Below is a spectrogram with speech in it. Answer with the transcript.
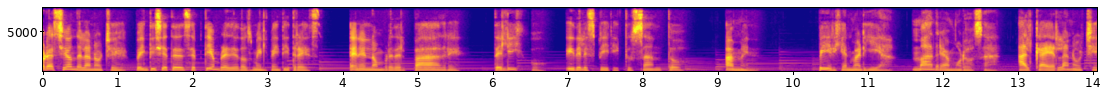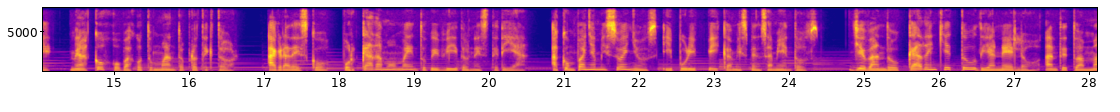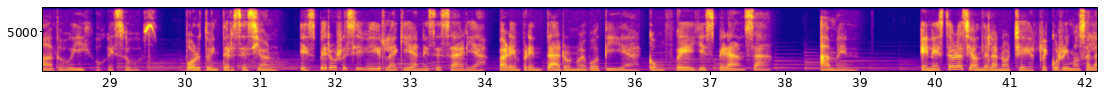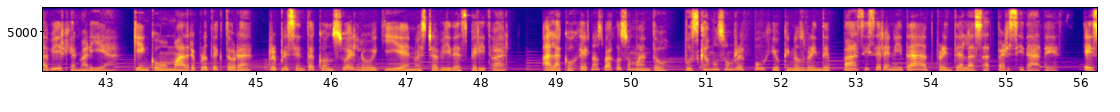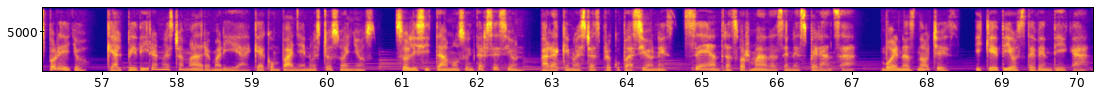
Oración de la noche, 27 de septiembre de 2023. En el nombre del Padre, del Hijo y del Espíritu Santo. Amén. Virgen María, Madre amorosa, al caer la noche, me acojo bajo tu manto protector. Agradezco por cada momento vivido en este día. Acompaña mis sueños y purifica mis pensamientos, llevando cada inquietud y anhelo ante tu amado Hijo Jesús. Por tu intercesión, espero recibir la guía necesaria para enfrentar un nuevo día con fe y esperanza. Amén. En esta oración de la noche recurrimos a la Virgen María, quien como Madre Protectora representa consuelo y guía en nuestra vida espiritual. Al acogernos bajo su manto, buscamos un refugio que nos brinde paz y serenidad frente a las adversidades. Es por ello que al pedir a nuestra Madre María que acompañe nuestros sueños, solicitamos su intercesión para que nuestras preocupaciones sean transformadas en esperanza. Buenas noches y que Dios te bendiga.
